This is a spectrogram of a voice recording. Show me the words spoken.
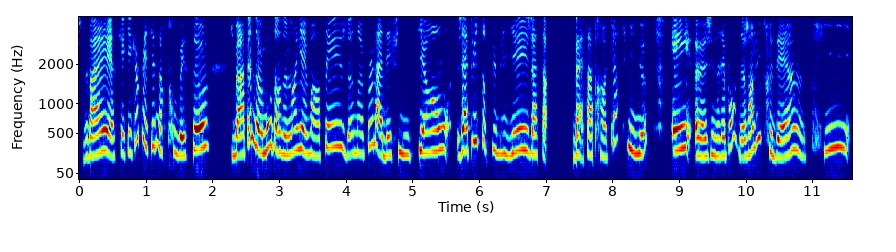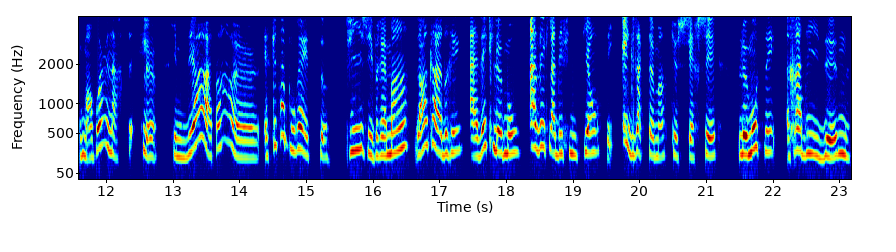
Je dis ben est-ce que quelqu'un peut essayer de me retrouver ça? Je me rappelle d'un mot dans une langue inventée, je donne un peu la définition, j'appuie sur publier, j'attends. Ben, ça prend quatre minutes et euh, j'ai une réponse de Jean-Louis Trudel qui m'envoie un article qui me dit ah attends euh, est-ce que ça pourrait être ça? Puis j'ai vraiment l'encadré avec le mot avec la définition. C'est exactement ce que je cherchais. Le mot c'est radidine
